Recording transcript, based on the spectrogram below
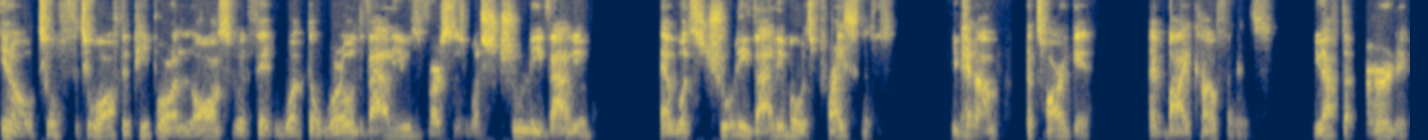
you know, too too often people are lost within what the world values versus what's truly valuable. And what's truly valuable is priceless. You yeah. cannot a target and buy confidence. You have to earn it.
